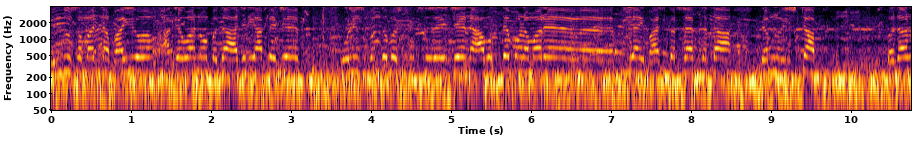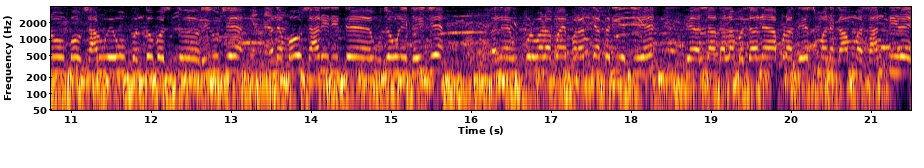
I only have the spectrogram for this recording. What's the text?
હિન્દુ સમાજના ભાઈઓ, આગેવાનો બધા હાજરી આપે છે. પોલીસ બંદોબસ્ત ચૂકત રહે છે અને આ વખતે પણ અમારે પીઆઈ ભાસ્કર સાહેબ તથા તેમનો સ્ટાફ બધાનું બહુ સારું એવું બંદોબસ્ત રહ્યું છે અને બહુ સારી રીતે ઉજવણી થઈ છે અને ઉપરવાળા પાસે પ્રાર્થના કરીએ છીએ કે અલ્લાહ તાલા બધાને આપણા દેશમાં અને ગામમાં શાંતિ રહે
